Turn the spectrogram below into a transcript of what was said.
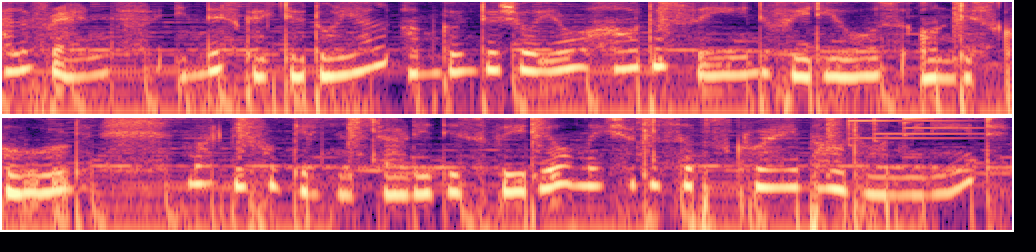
Hello friends, in this quick tutorial I'm going to show you how to send videos on Discord. But before getting started this video make sure to subscribe. On a minute.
